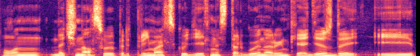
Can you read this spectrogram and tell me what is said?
Он начинал свою предпринимательскую деятельность, торгуя на рынке одеждой, и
